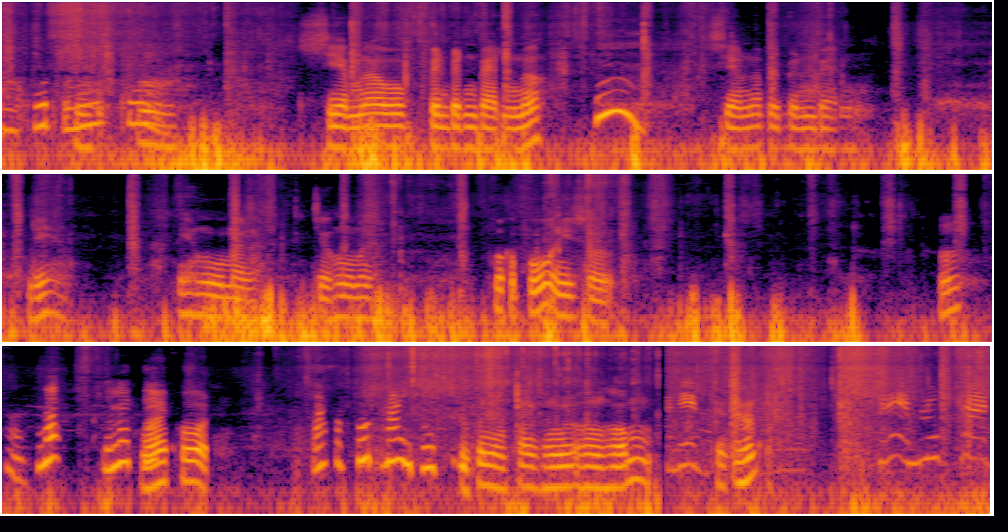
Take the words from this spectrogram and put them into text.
มาขุดนี่อืมเสียมเราเป็นเป็นแบนเนาะอืมเสียมเราเป็นเป็นแบนเดี๋ยวเดี๋ยวหูมาละเจอหูมาละพวกกระปูนี่สุดนกนี่เล็กน้อยโพด ปลากระพุดให้ทุกดูคนยังไทยของของหอมเออแม่ลูกท่าน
